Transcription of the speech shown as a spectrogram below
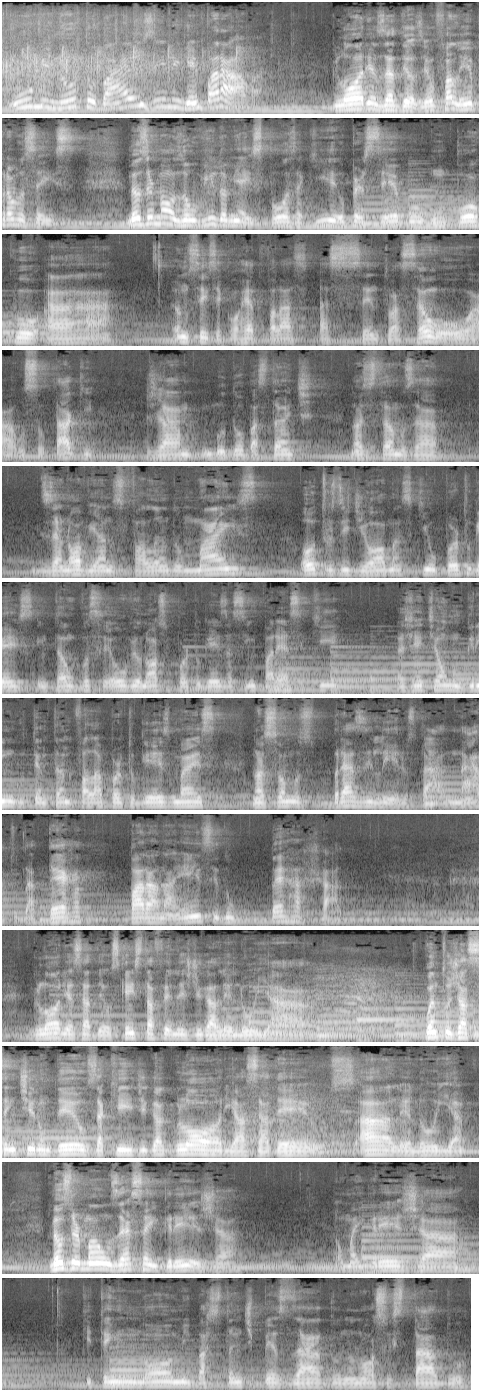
Um minuto mais e ninguém parava. Glórias a Deus. Eu falei para vocês. Meus irmãos, ouvindo a minha esposa aqui, eu percebo um pouco a. Eu não sei se é correto falar a acentuação ou a, o sotaque, já mudou bastante. Nós estamos há 19 anos falando mais outros idiomas que o português. Então, você ouve o nosso português assim, parece que a gente é um gringo tentando falar português, mas nós somos brasileiros, tá? Nato da terra paranaense do pé rachado. Glórias a Deus. Quem está feliz, diga aleluia. Quantos já sentiram Deus aqui, diga glórias a Deus. Aleluia. Meus irmãos, essa igreja é uma igreja que tem um nome bastante pesado no nosso estado,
